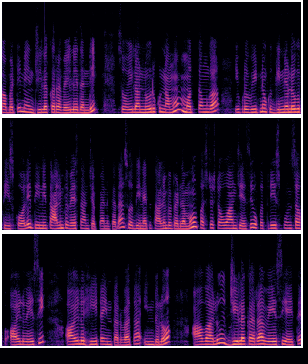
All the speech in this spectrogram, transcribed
కాబట్టి నేను జీలకర్ర వేయలేదండి. సో ఇలా నూరుకున్నాము. మొత్తంగా ఇప్పుడు వీటిని ఒక గిన్నెలోకి తీసుకోవాలి. దీన్ని తాలింపు వేస్తా అని చెప్పాను కదా సో దీని అయితే తాలింపు పెడదాము. ఫస్ట్ స్టవ్ ఆన్ చేసి ఒక త్రీ స్పూన్స్ ఆఫ్ ఆయిల్ వేసి ఆయిల్ హీట్ అయిన తర్వాత ఇందులో ఆవాలు జీలకర్ర వేసి అయితే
